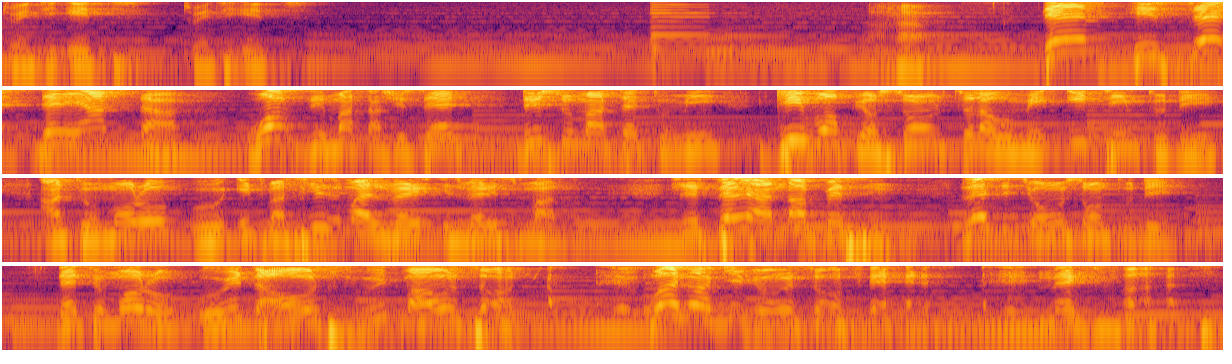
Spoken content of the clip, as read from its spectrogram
28. 28. Then he said, then he asked her, What's the matter? She said, This woman said to me, Give up your son so that we may eat him today, and tomorrow we will eat my son. This woman is very, is very smart. She's telling another person, Let's eat your own son today. Then tomorrow we'll eat, our own, we'll eat my own son. Why not give your own son first? Next verse.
